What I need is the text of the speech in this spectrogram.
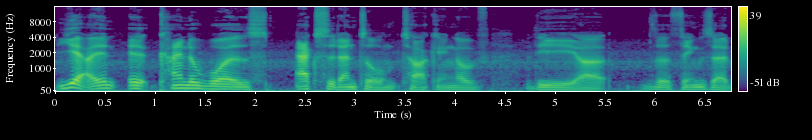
Yeah, it, it kind of was accidental talking of the uh, the things that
